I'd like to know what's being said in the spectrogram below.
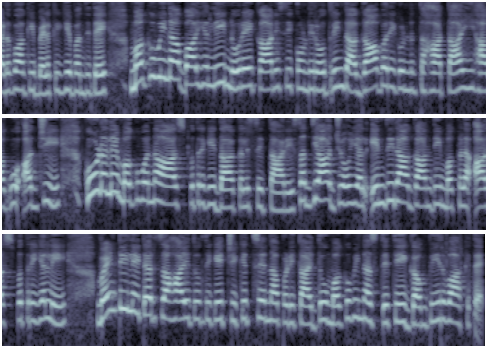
ತಡವಾಗಿ ಬೆಳಕಿಗೆ ಬಂದಿದೆ. ಮಗುವಿನ ಬಾಯಲ್ಲಿ ನೊರೆ ಕಾಣಿಸಿಕೊಂಡಿರೋದ್ರಿಂದ ಗಾಬರಿಗೊಂಡಂತಹ ತಾಯಿ ಹಾಗೂ ಅಜ್ಜಿ ಕೂಡಲೇ ಮಗುವನ್ನ ಆಸ್ಪತ್ರೆಗೆ ದಾಖಲಿಸಿದ್ದಾರೆ. ಸದ್ಯ ಜೋಯಲ್ ಇಂದಿರಾ ಗಾಂಧಿ ಮಕ್ಕಳ ಆಸ್ಪತ್ರೆಯಲ್ಲಿ ವೆಂಟಿಲೇಟರ್ ಸಹಾಯದೊಂದಿಗೆ ಚಿಕಿತ್ಸೆಯನ್ನ ಪಡಿತಾ ಇದ್ದು, ಮಗುವಿನ ಸ್ಥಿತಿ ಗಂಭೀರವಾಗಿದೆ.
